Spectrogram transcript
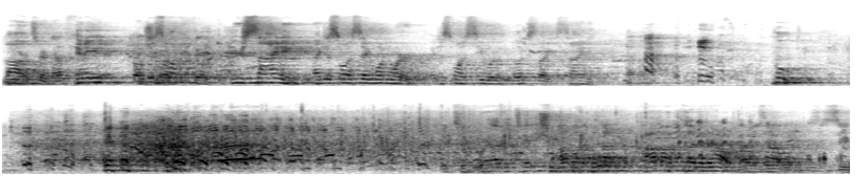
You Um, answer enough? Can you, Oh, I just sure. want, you're signing, I just want to say one word. I just want to see what it looks like signing. Poop. It's a gravitational How about, pull. cut, how about cut it out? How does that work? See?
